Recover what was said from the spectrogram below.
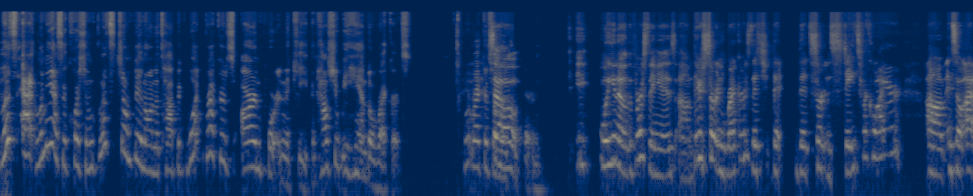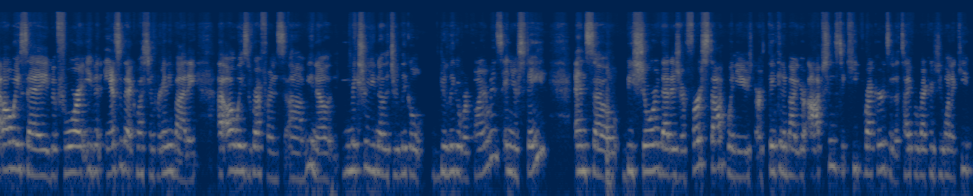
Let's add, let me ask a question. Let's jump in on the topic. What records are important to keep, and how should we handle records? What records so, are important? Well, you know, the first thing is um, there's certain records that that that certain states require. Um, and so I always say before I even answer that question for anybody, I always reference, um, you know, make sure you know that your legal your legal requirements in your state. And so be sure that is your first stop when you are thinking about your options to keep records and the type of records you want to keep.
